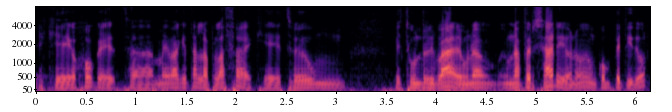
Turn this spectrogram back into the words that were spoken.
es que, ojo, que esta me va a quitar la plaza, es que esto es un, esto es un rival, un adversario, ¿no? Un competidor.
